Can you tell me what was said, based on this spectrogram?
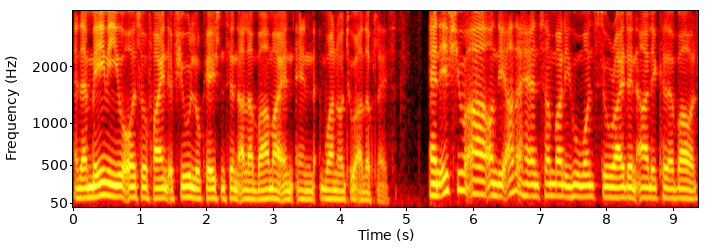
And then maybe you also find a few locations in Alabama and, and one or two other places. And if you are, on the other hand, somebody who wants to write an article about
